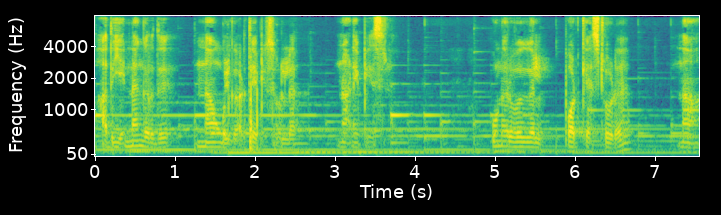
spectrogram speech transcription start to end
அது என்னங்கிறது நான் உங்களுக்கு அடுத்த எபிசோடில் நானே பேசுகிறேன் உணர்வுகள் பாட்காஸ்ட்டோட நான்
